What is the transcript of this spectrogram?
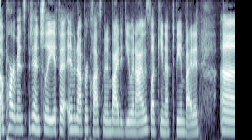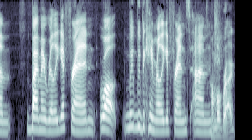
apartments potentially if a, if an upperclassman invited you, and I was lucky enough to be invited um, by my really good friend. Well, we, we became really good friends. Um, Humble brag.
